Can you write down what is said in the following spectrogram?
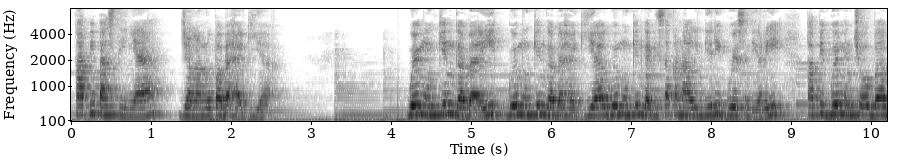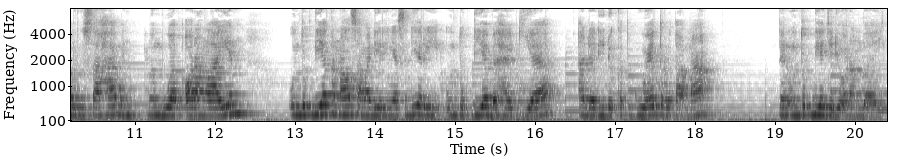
Tapi pastinya jangan lupa bahagia gue mungkin gak baik, gue mungkin gak bahagia, gue mungkin gak bisa kenalin diri gue sendiri, tapi gue mencoba berusaha membuat orang lain untuk dia kenal sama dirinya sendiri, untuk dia bahagia, ada di deket gue terutama, dan untuk dia jadi orang baik.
